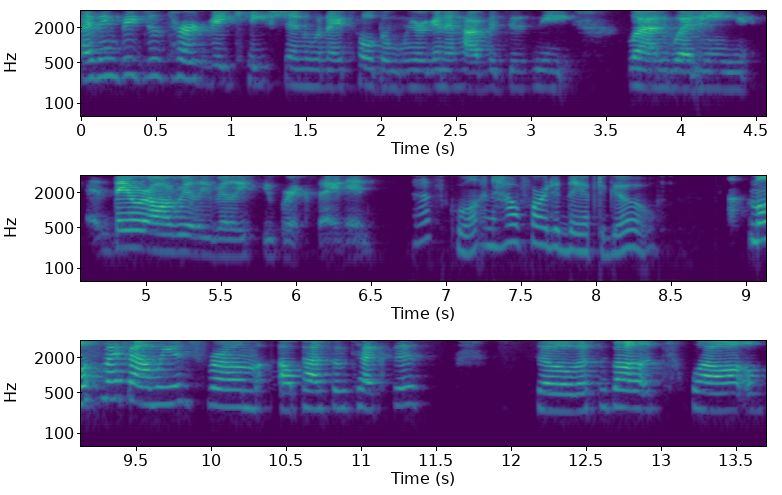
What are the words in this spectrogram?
I think they just heard vacation when I told them we were going to have a Disneyland wedding. They were all really, really super excited. That's cool. And how far did they have to go? Most of my family is from El Paso, Texas. So that's about a 12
